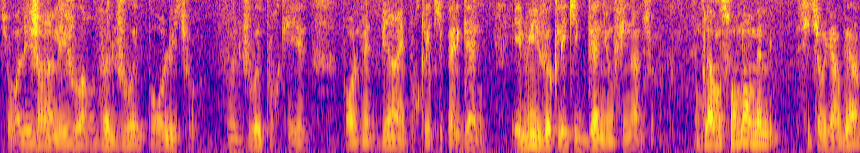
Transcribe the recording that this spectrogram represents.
Tu vois, les gens, les joueurs veulent jouer pour lui, tu vois. Veulent jouer pour, pour le mettre bien et pour que l'équipe, elle gagne. Et lui, il veut que l'équipe gagne au final, tu vois. Donc là, en ce moment, même si tu regardes bien,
